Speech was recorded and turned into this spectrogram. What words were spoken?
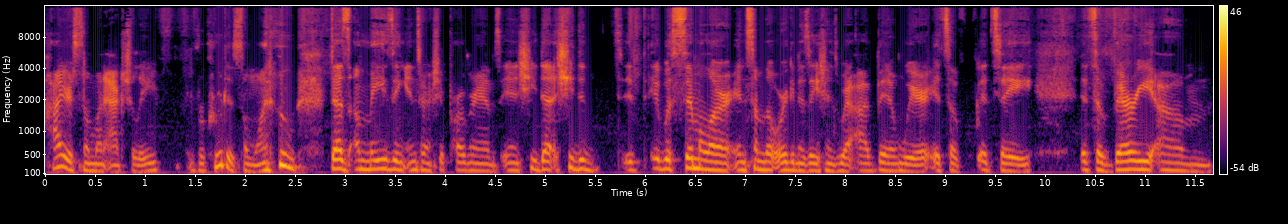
hired someone actually recruited someone who does amazing internship programs and she does she did it, it, was similar in some of the organizations where i've been where it's a it's a it's a very um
